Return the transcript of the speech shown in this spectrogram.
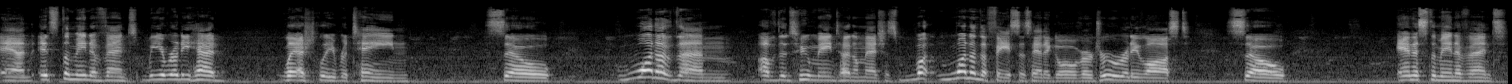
and it's the main event. We already had Lashley retain, so one of them of the two main title matches, one of the faces had to go over. Drew already lost, so and it's the main event,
